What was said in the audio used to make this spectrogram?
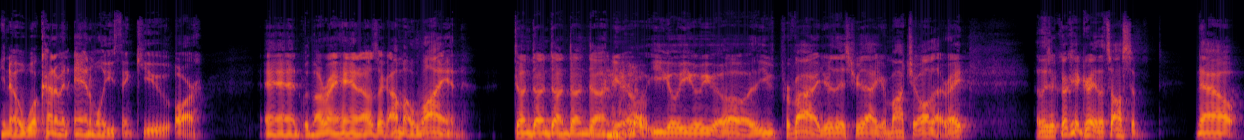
you know, what kind of an animal you think you are." And with my right hand, I was like, "I'm a lion." Dun dun dun dun dun. You know, ego, ego, ego. Oh, you provide. You're this. You're that. You're macho. All that, right? And he's like, "Okay, great. That's awesome." Now,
